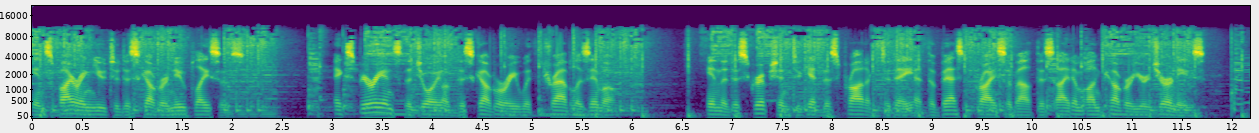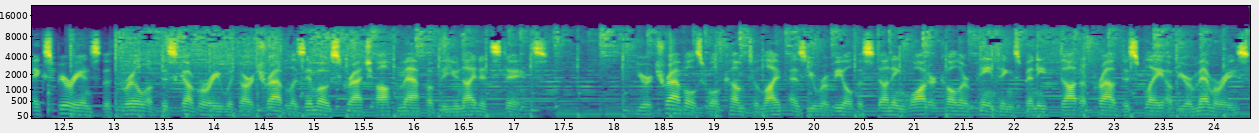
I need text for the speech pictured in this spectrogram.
inspiring you to discover new places. Experience the joy of discovery with Travelisimo. In the description to get this product today at the best price about this item uncover your journeys, experience the thrill of discovery with our Travelisimo scratch-off map of the United States. Your travels will come to life as you reveal the stunning watercolor paintings beneath. A proud display of your memories,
